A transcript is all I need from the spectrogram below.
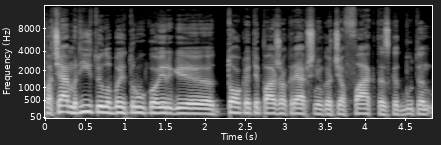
pačiam rytui labai trūko irgi tokio tipožo krepšininko, čia faktas, kad būtent,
